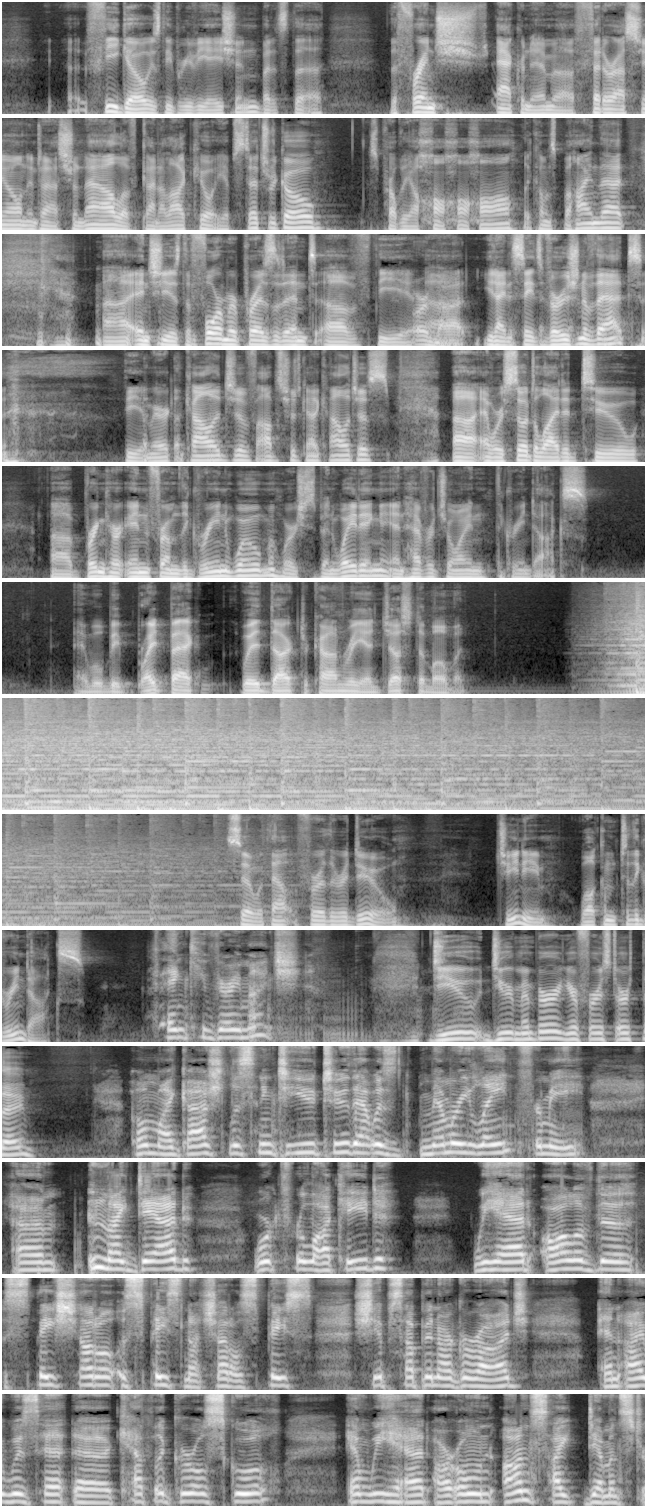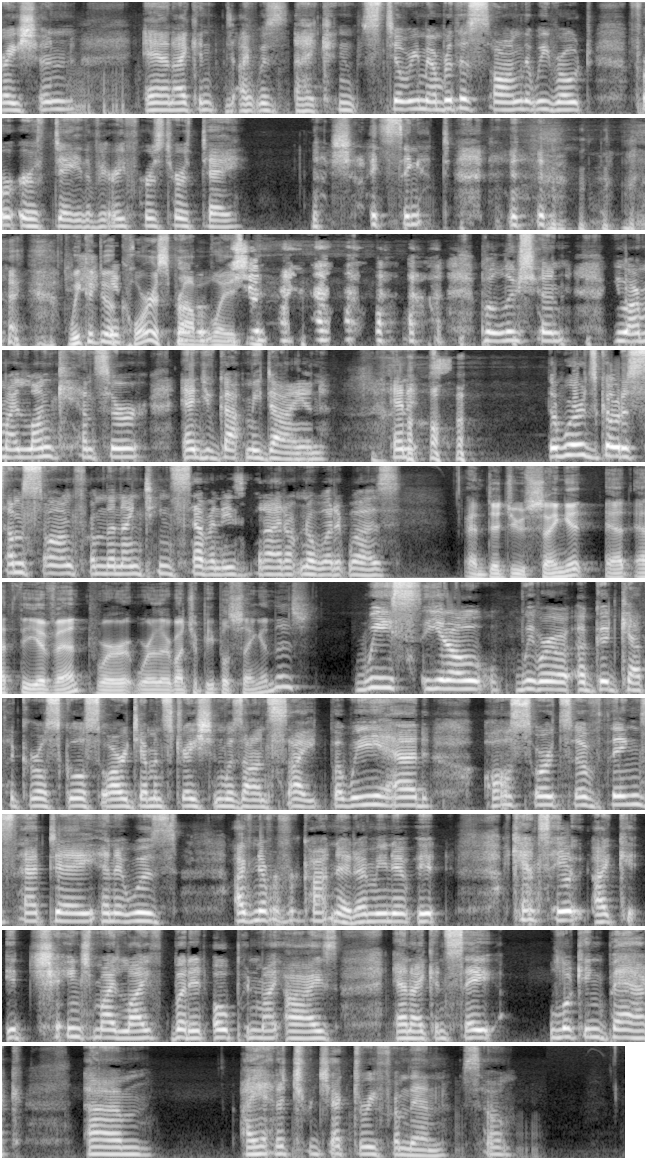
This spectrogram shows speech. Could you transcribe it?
uh, FIGO is the abbreviation, but it's the the French acronym uh, Fédération Internationale of Gynécologie et Obstétrico. There's probably a ha ha ha that comes behind that. Uh, and she is the former president of the uh, United States version of that, the American College of Obstetrics and Gynecologists. Uh, and we're so delighted to uh, bring her in from the Green Womb, where she's been waiting, and have her join the Green Docs. And we'll be right back with Dr. Conry in just a moment. So, without further ado, Jeanne, welcome to the Green Docs. Thank you very much. Do you do you remember your first Earth Day? Oh my gosh, listening to you too, that was memory lane for me. Um, my dad worked for Lockheed. We had all of the space shuttle, space not shuttle, space ships up in our garage, and I was at a Catholic girls' school, and we had our own on-site demonstration. And i can i was i can still remember the song that we wrote for earth day the very first earth day. Should i sing it? We could do a it's chorus probably. pollution. pollution. You are my lung cancer and you've got me dying. And it's the words go to some song from the 1970s but i don't know what it was. And did you sing it at, at the event? Were, were there a bunch of people singing this we, you know, we were a good Catholic girls' school, so our demonstration was on site. But we had all sorts of things that day, and it was. I've never forgotten it. I mean, it. it I can't say it. I. It changed my life, but it opened my eyes, and I can say, looking back, um, I had a trajectory from then. So.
